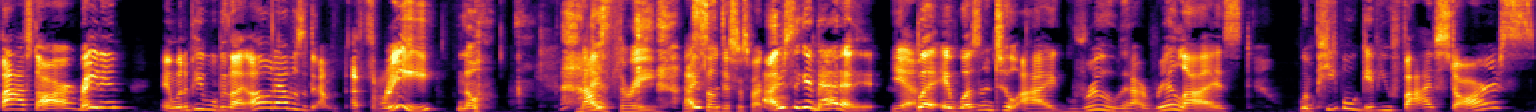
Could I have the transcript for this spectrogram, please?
five star rating. And when the people would be like, "Oh, that was a, th- a three," no, Not I a used- three. That's used so disrespectful. I used to get mad at it. yeah. But it wasn't until I grew that I realized when people give you five stars,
